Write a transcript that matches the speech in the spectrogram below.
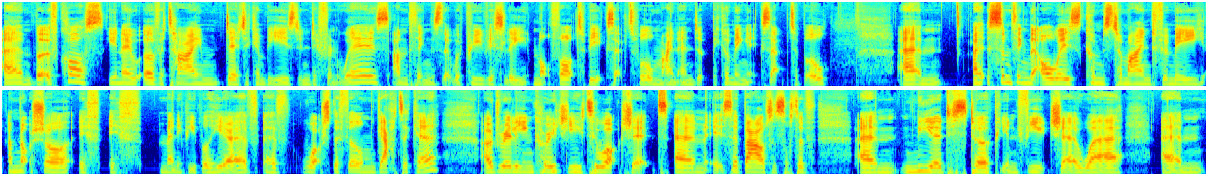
Um, but of course, you know, over time, data can be used in different ways, and things that were previously not thought to be acceptable might end up becoming acceptable. Um, something that always comes to mind for me, I'm not sure if if many people here have, have watched the film Gattaca. I would really encourage you to watch it. Um, it's about a sort of um, near dystopian future where um,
